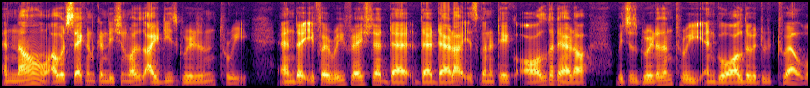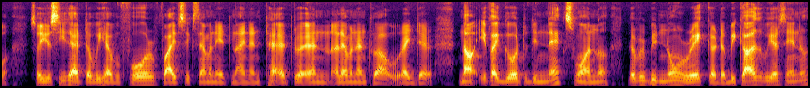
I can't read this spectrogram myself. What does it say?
And now our second condition was ID is greater than 3 and uh, if I refresh that, that, that data is going to take all the data which is greater than 3 and go all the way to 12 so you see that uh, we have 4 5 6 7 8 9 and, 10, and 11 and 12 right there. Now if I go to the next one uh, there will be no record because we are saying uh,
